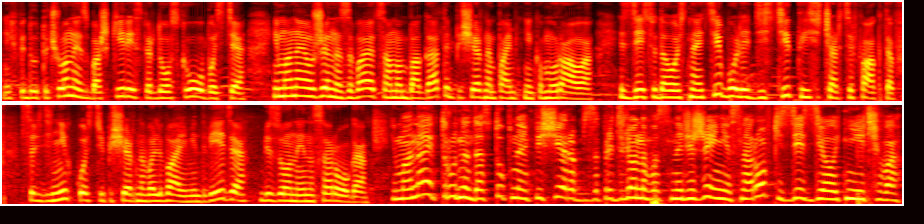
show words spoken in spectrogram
Их ведут ученые из Башкирии и Свердловской области. Иманай уже называют самым богатым пещерным памятником Урала. Здесь удалось найти более 10 тысяч артефактов. Среди них кости пещерного льва и медведя, бизона и носорога. Иманай – труднодоступная пещера без определенного снаряжения, сноровки здесь делать нечего.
